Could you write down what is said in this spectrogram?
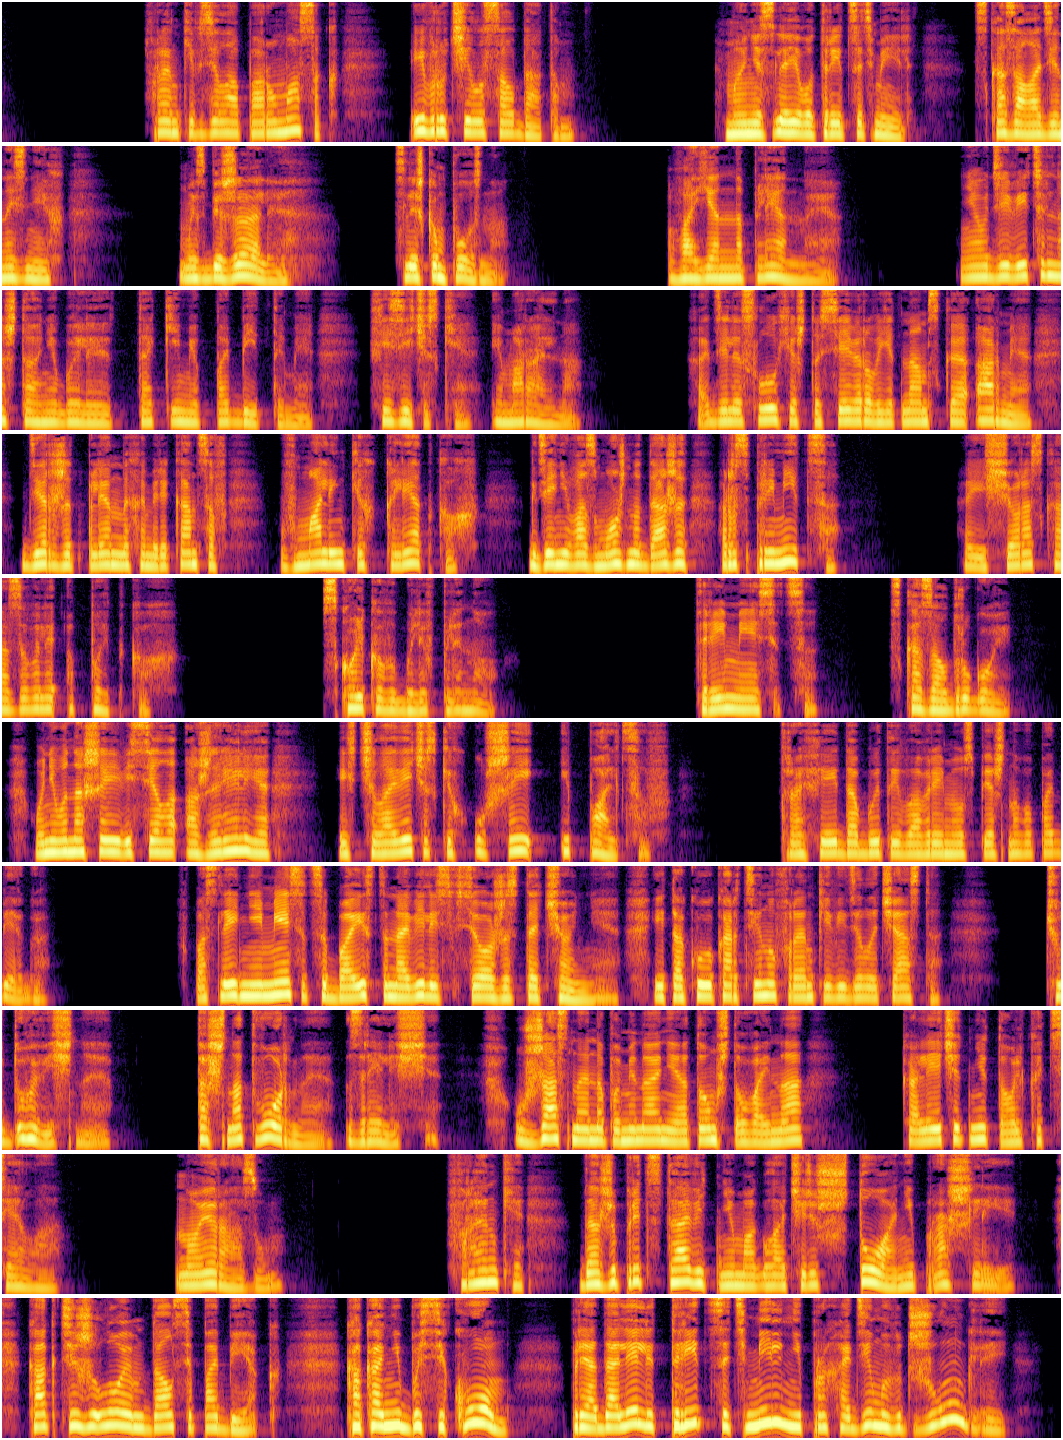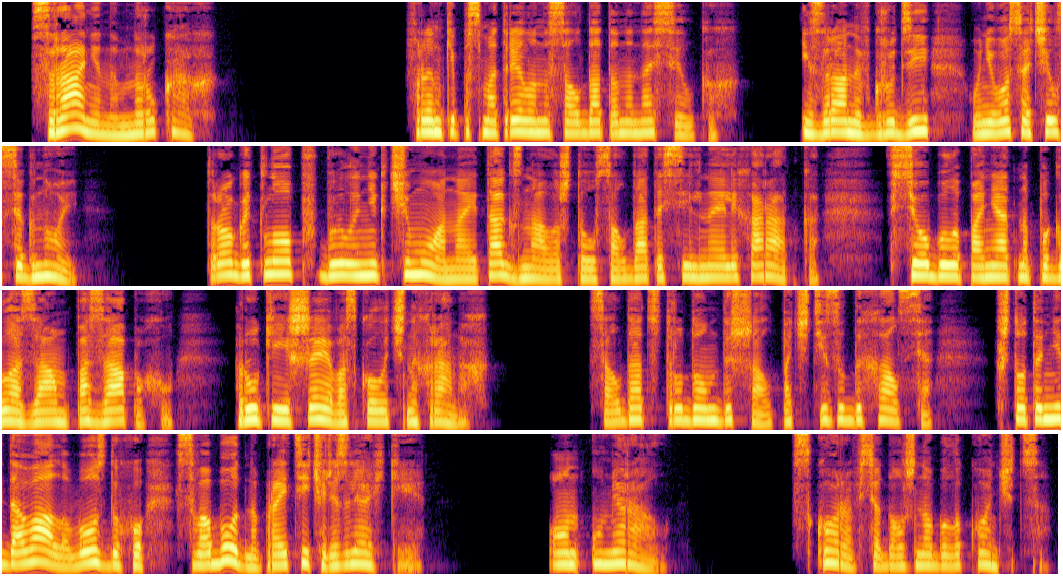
Фрэнки взяла пару масок и вручила солдатам. «Мы несли его тридцать миль», — сказал один из них. «Мы сбежали. Слишком поздно». Военнопленные. Неудивительно, что они были такими побитыми — физически и морально. Ходили слухи, что северо-вьетнамская армия держит пленных американцев в маленьких клетках, где невозможно даже распрямиться. А еще рассказывали о пытках. «Сколько вы были в плену?» «Три месяца», — сказал другой. У него на шее висело ожерелье из человеческих ушей и пальцев. Трофей, добытый во время успешного побега. В последние месяцы бои становились все ожесточеннее, и такую картину Фрэнки видела часто. Чудовищное, тошнотворное зрелище. Ужасное напоминание о том, что война калечит не только тело, но и разум. Фрэнки даже представить не могла, через что они прошли, как тяжело им дался побег, как они босиком преодолели 30 миль непроходимых джунглей с раненым на руках. Фрэнки посмотрела на солдата на носилках. Из раны в груди у него сочился гной. Трогать лоб было ни к чему, она и так знала, что у солдата сильная лихорадка. Все было понятно по глазам, по запаху, руки и шея в осколочных ранах. Солдат с трудом дышал, почти задыхался — что-то не давало воздуху свободно пройти через легкие. Он умирал. Скоро все должно было кончиться.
